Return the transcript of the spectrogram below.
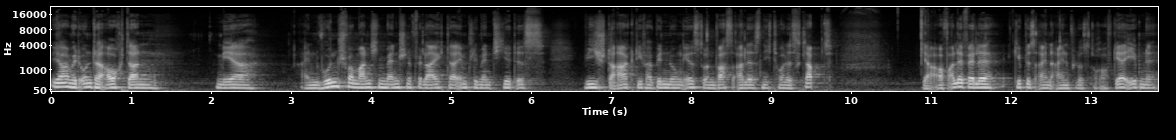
ja mitunter auch dann mehr ein Wunsch von manchen Menschen vielleicht da implementiert ist, wie stark die Verbindung ist und was alles nicht tolles klappt. Ja, auf alle Fälle gibt es einen Einfluss auch auf der Ebene.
